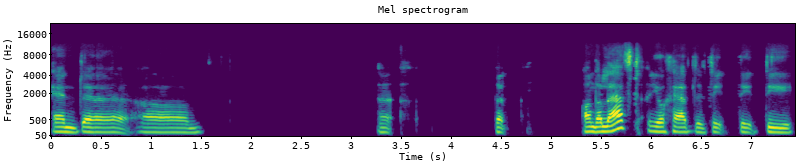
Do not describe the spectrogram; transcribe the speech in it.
and uh, um, uh, the, on the left, you have the, the, the, the,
